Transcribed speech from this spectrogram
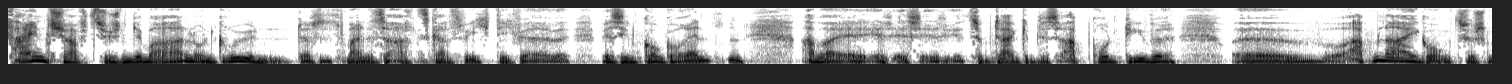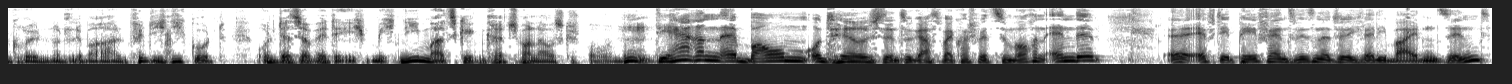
Feindschaft zwischen Liberalen und Grünen, das ist meines Erachtens ganz ganz wichtig. Wir, wir sind Konkurrenten, aber es, es, zum Teil gibt es abgrundtiefe äh, Abneigung zwischen Grünen und Liberalen. Finde ich nicht gut. Und deshalb hätte ich mich niemals gegen Kretschmann ausgesprochen. Hm. Die Herren äh, Baum und Hirsch sind zu Gast bei Koschwitz zum Wochenende. Äh, FDP-Fans wissen natürlich, wer die beiden sind.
